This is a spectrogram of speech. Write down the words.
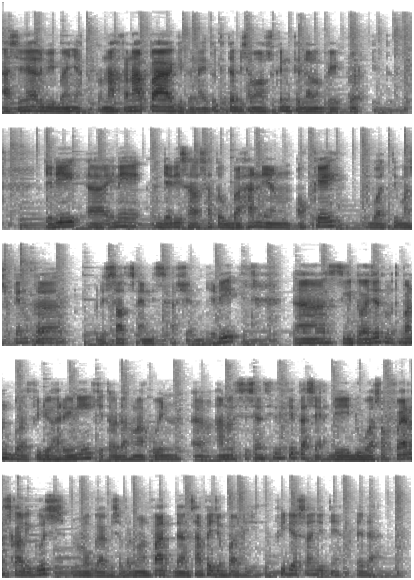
hasilnya lebih banyak gitu. Nah, kenapa gitu? Nah, itu kita bisa masukin ke dalam paper gitu. Jadi uh, ini menjadi salah satu bahan yang oke okay buat dimasukin ke results and discussion. Jadi uh, segitu aja teman-teman buat video hari ini. Kita udah ngelakuin uh, analisis sensitivitas ya di dua software sekaligus. Semoga bisa bermanfaat dan sampai jumpa di video selanjutnya. Dadah.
